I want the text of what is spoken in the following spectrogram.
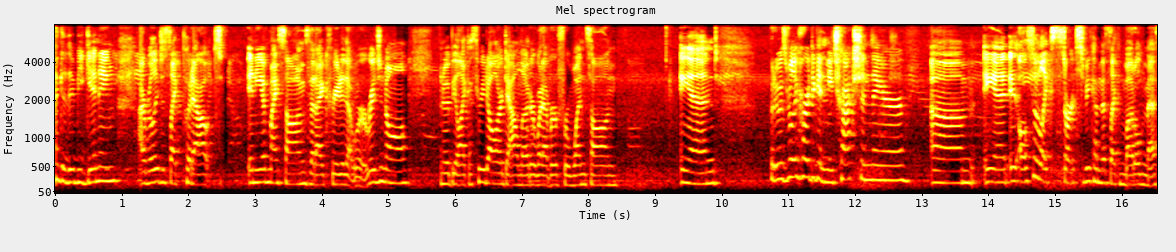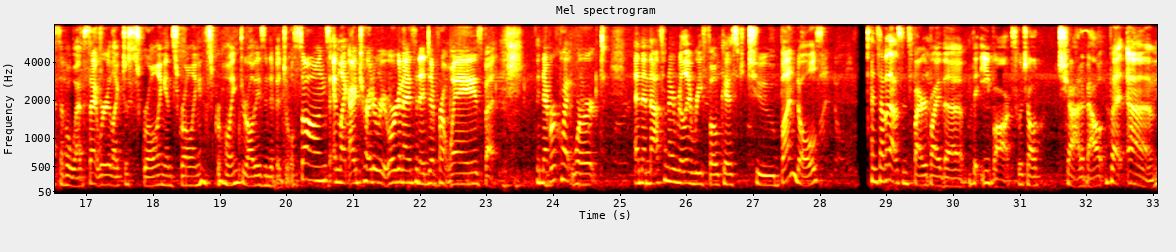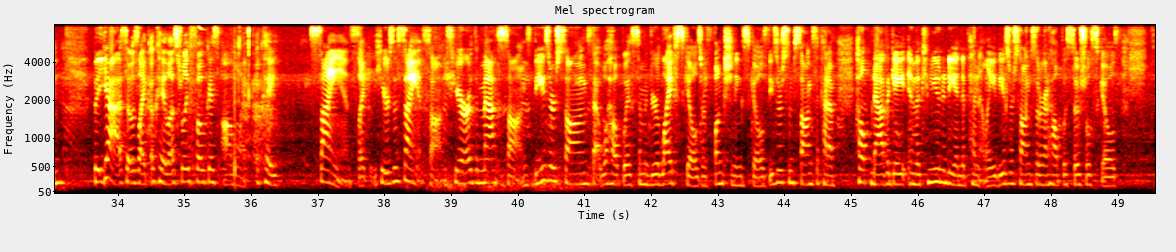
like at the beginning, I really just like put out any of my songs that I created that were original and it would be like a $3 download or whatever for one song. And, but it was really hard to get any traction there. Um, and it also like starts to become this like muddled mess of a website where you're like just scrolling and scrolling and scrolling through all these individual songs. And like I try to reorganize it in different ways, but it never quite worked. And then that's when I really refocused to bundles. And some of that was inspired by the the e-box, which I'll chat about. But um but yeah, so it was like, okay, let's really focus on like, okay, science. Like here's the science songs. Here are the math songs. These are songs that will help with some of your life skills or functioning skills. These are some songs that kind of help navigate in the community independently. These are songs that are going to help with social skills.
